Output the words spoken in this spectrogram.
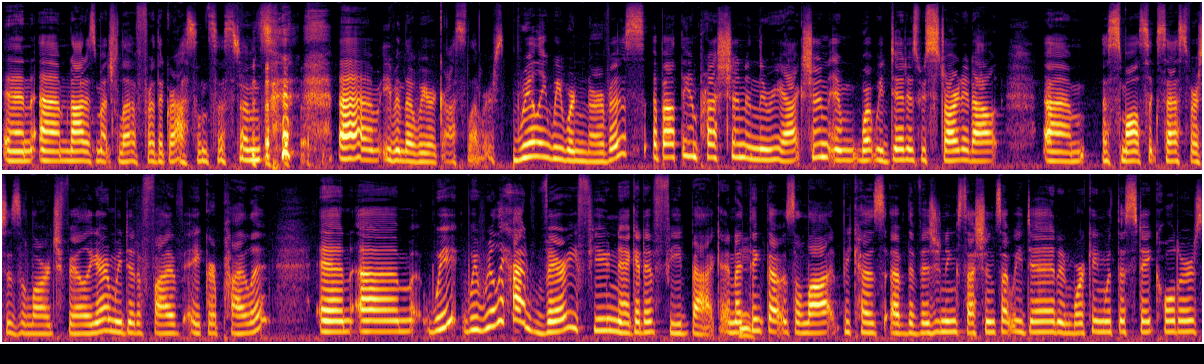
and um, not as much love for the grassland systems, um, even though we are grass lovers. Really, we were nervous about the impression and the reaction, and what we did is we started out um, a small success versus a large failure, and we did a five-acre pilot. And um, we, we really had very few negative feedback. And I think that was a lot because of the visioning sessions that we did and working with the stakeholders.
